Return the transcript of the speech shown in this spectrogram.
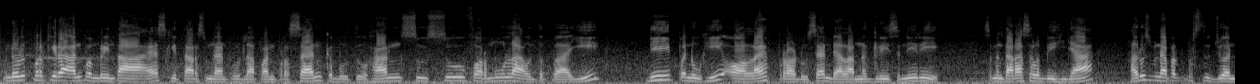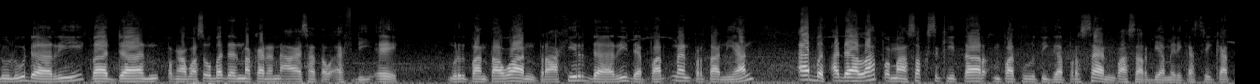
Menurut perkiraan pemerintah AS, sekitar 98% persen kebutuhan susu formula untuk bayi dipenuhi oleh produsen dalam negeri sendiri. Sementara selebihnya harus mendapat persetujuan dulu dari Badan Pengawas Obat dan Makanan AS atau FDA. Menurut pantauan terakhir dari Departemen Pertanian, Abbott adalah pemasok sekitar 43 persen pasar di Amerika Serikat.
